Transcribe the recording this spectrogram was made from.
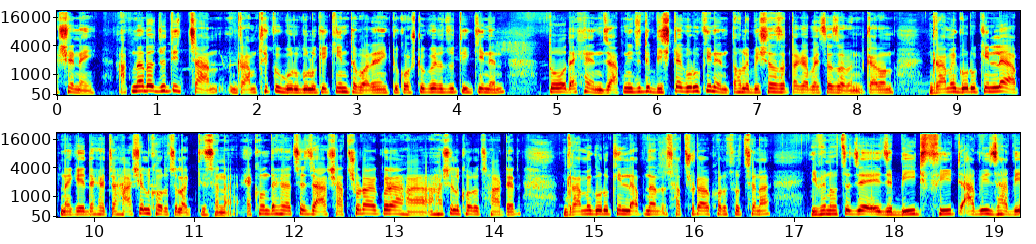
আসে নাই। আপনারা যদি চান গ্রাম থেকে গরুগুলোকে কিনতে পারেন, একটু কষ্ট করে যদি কিনেন, তো দেখেন যে আপনি যদি বিশটা গরু কিনেন, তাহলে বিশ হাজার টাকা বেচা যাবেন। কারণ গ্রামে গরু কিনলে আপনাকে দেখা যাচ্ছে হাসিল খরচ লাগতেছে না। এখন দেখা যাচ্ছে যে সাতশো টাকা করে হাসিল খরচ হাটের গ্রামে গরু কিনলে আপনার সাতশো টাকা খরচ হচ্ছে না। ইভেন হচ্ছে যে এই যে বিট ফিট আবি ঝাবি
